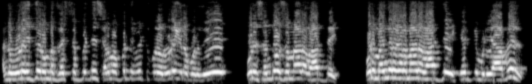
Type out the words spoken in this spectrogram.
அந்த உழைத்து ரொம்ப கஷ்டப்பட்டு சிரமப்பட்டு வீட்டுக்குள்ள நுழைகிற பொழுது ஒரு சந்தோஷமான வார்த்தை ஒரு மங்களகரமான வார்த்தையை கேட்க முடியாமல்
